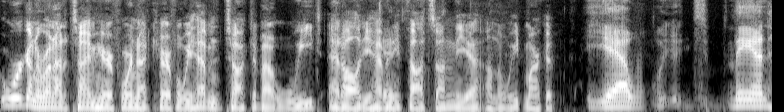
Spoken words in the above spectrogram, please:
we're going to run out of time here if we're not careful. We haven't talked about wheat at all. Do you have okay. any thoughts on the uh, on the wheat market? Yeah, man,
